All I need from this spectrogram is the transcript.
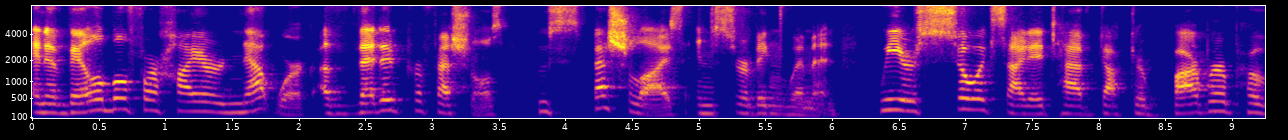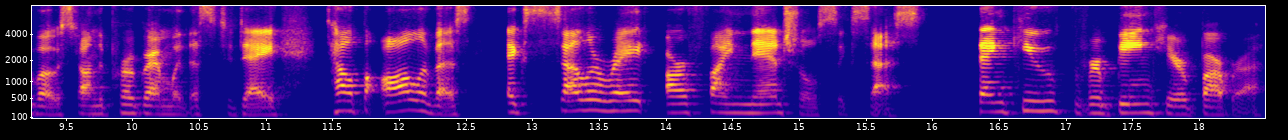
an available for hire network of vetted professionals who specialize in serving women. We are so excited to have Dr. Barbara Provost on the program with us today to help all of us accelerate our financial success. Thank you for being here, Barbara.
